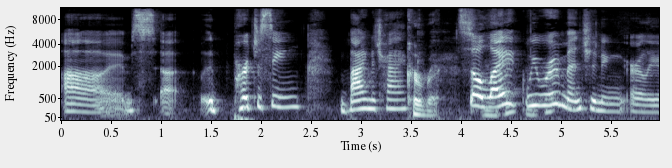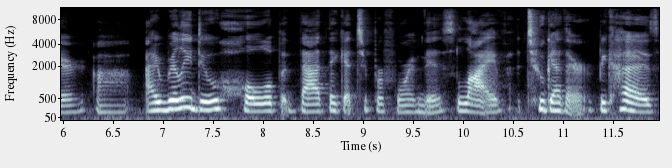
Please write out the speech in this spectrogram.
um uh, purchasing buying the track. Correct. So like we were mentioning earlier, uh I really do hope that they get to perform this live together because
